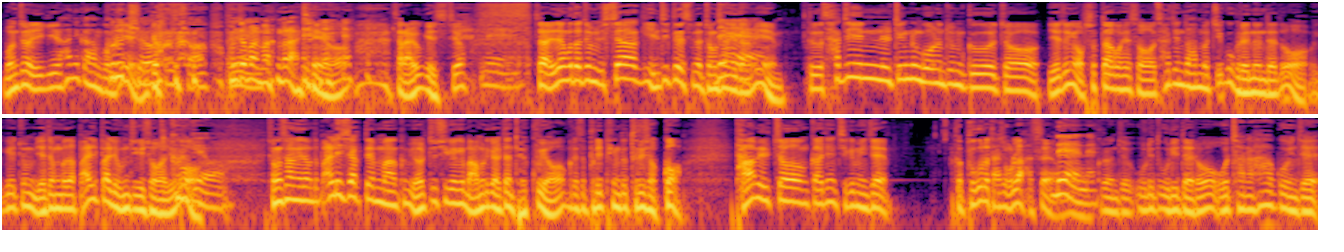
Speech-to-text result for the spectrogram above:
먼저 얘기하니까 한 거지. 그렇죠, 그러니까 그렇죠. 혼자 네. 말만 한 건 아니에요. 잘 알고 계시죠? 네. 자, 예전보다 좀 시작이 일찍 됐습니다. 정상회담이. 네. 그 사진을 찍는 거는 좀 그, 저, 예정이 없었다고 해서 사진도 한번 찍고 그랬는데도 이게 좀 예정보다 빨리빨리 움직이셔가지고. 그러게요. 정상회담도 빨리 시작된 만큼 12시경에 마무리가 일단 됐고요. 그래서 브리핑도 들으셨고, 다음 일정까지는 지금 이제 그 북으로 다시 올라갔어요. 네네. 그런 이제 우리도 우리대로 오찬을 하고 이제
